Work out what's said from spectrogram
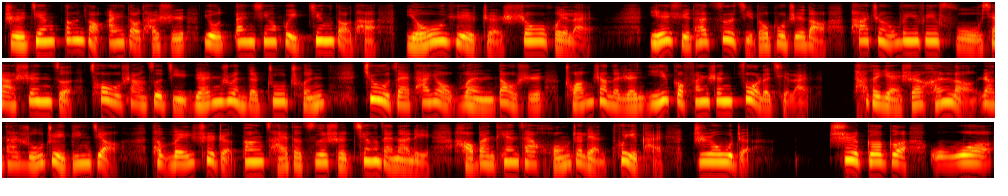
指尖刚要挨到他时，又担心会惊到他，犹豫着收回来。也许他自己都不知道，他正微微俯下身子，凑上自己圆润的朱唇。就在他要吻到时，床上的人一个翻身坐了起来。他的眼神很冷，让他如坠冰窖。他维持着刚才的姿势，僵在那里，好半天才红着脸退开，支吾着：“是哥哥，我……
